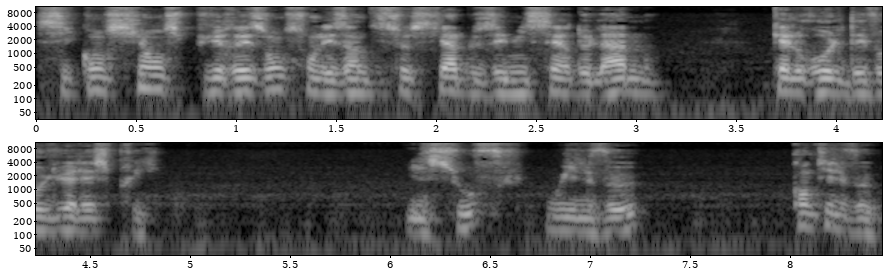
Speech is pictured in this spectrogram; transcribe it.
Si conscience puis raison sont les indissociables émissaires de l'âme, quel rôle dévolue à l'esprit? Il souffle où il veut, quand il veut.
